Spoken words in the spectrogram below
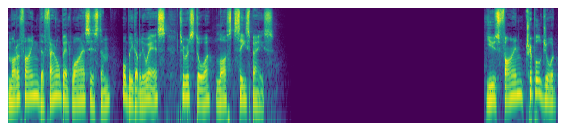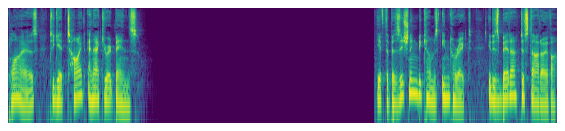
Modifying the Farrell bent wire system, or BWS, to restore lost C-space. Use fine triple jawed pliers to get tight and accurate bends. If the positioning becomes incorrect, it is better to start over.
